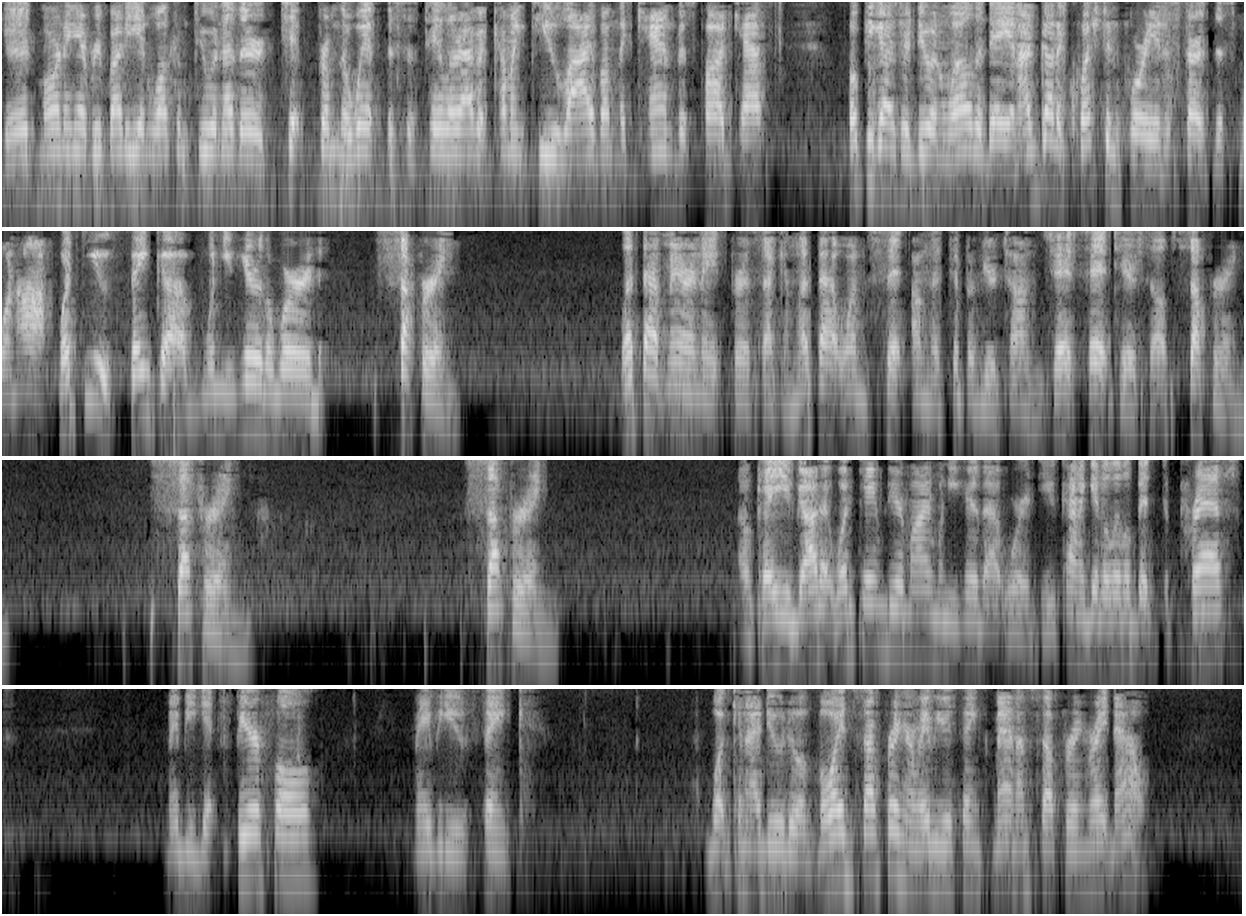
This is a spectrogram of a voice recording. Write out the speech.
Good morning, everybody, and welcome to another tip from the whip. This is Taylor Abbott coming to you live on the Canvas podcast. Hope you guys are doing well today, and I've got a question for you to start this one off. What do you think of when you hear the word suffering? Let that marinate for a second. Let that one sit on the tip of your tongue. Say it, say it to yourself. Suffering. Suffering. Suffering. Okay, you got it? What came to your mind when you hear that word? Do you kind of get a little bit depressed? Maybe you get fearful? Maybe you think, what can I do to avoid suffering? Or maybe you think, man, I'm suffering right now.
